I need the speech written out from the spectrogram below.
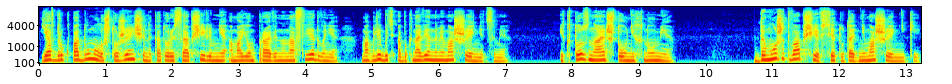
Я вдруг подумала, что женщины, которые сообщили мне о моем праве на наследование, могли быть обыкновенными мошенницами. И кто знает, что у них на уме. Да может вообще все тут одни мошенники,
